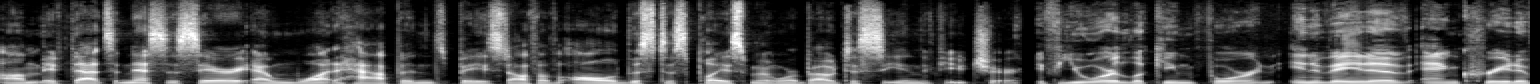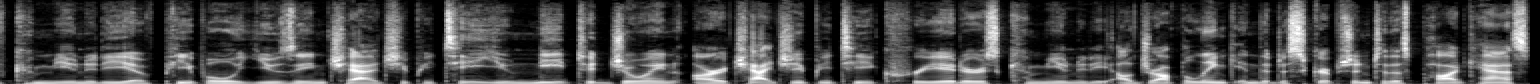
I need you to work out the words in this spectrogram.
um, if that's necessary, and what happens based off of all of this displacement we're about to see in the future. If you are looking for an innovative and creative community of people using ChatGPT, you need to join our ChatGPT creators community. I'll drop a link in the description to this podcast.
